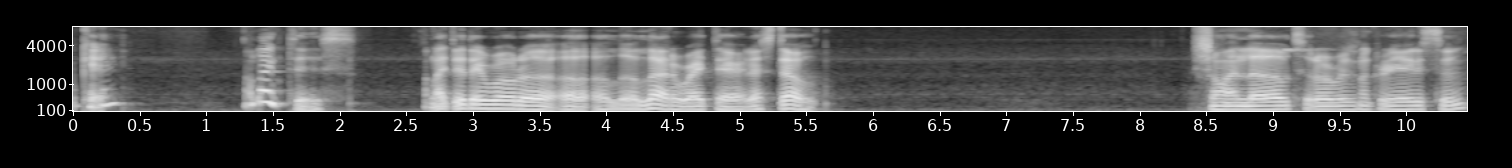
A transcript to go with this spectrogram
Okay. I like this. I like that they wrote a, a, a little letter right there. That's dope. Showing love to the original creators too.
